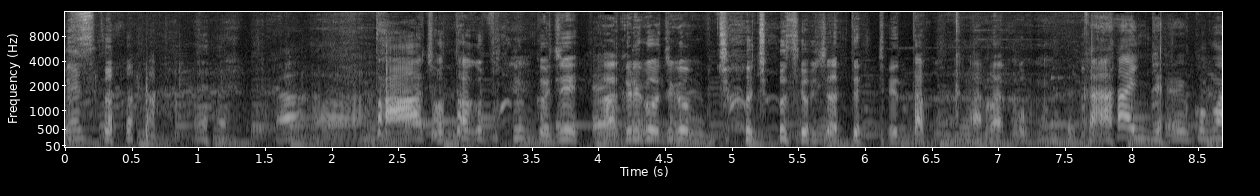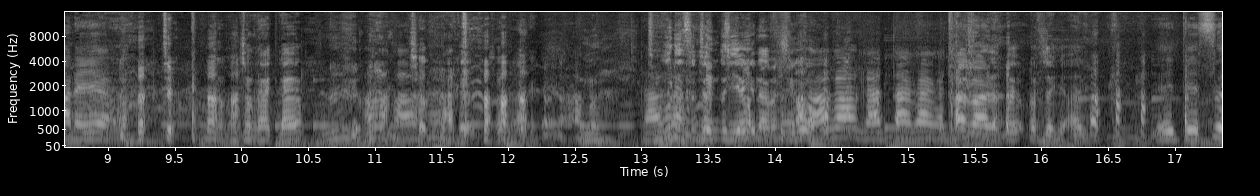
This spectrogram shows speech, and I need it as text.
됐어 다 좋다고 버는 거지. 아 그리고 지금 조, 조세호 씨한테 됐다고 가라고. 가 이제 그만해요 저 갈까요? 저 가요. 두 분이서 좀더 이야기 나누시고 다 가가 가다가 가 가요. 갑자기. 아니, 예, 됐어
